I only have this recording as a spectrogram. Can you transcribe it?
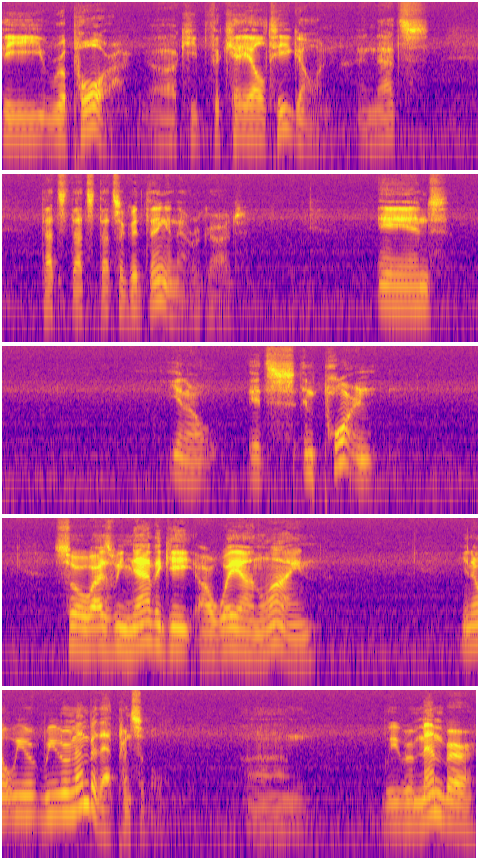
the rapport, uh, keep the KLT going, and that's that's that's that's a good thing in that regard. And you know, it's important. So as we navigate our way online, you know, we, we remember that principle. Um, we remember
